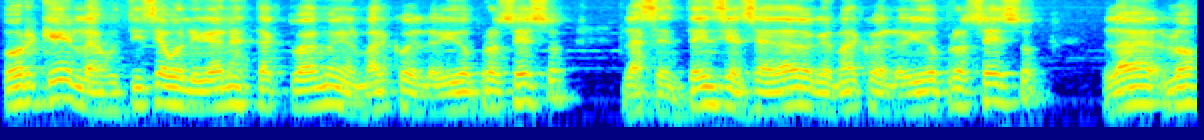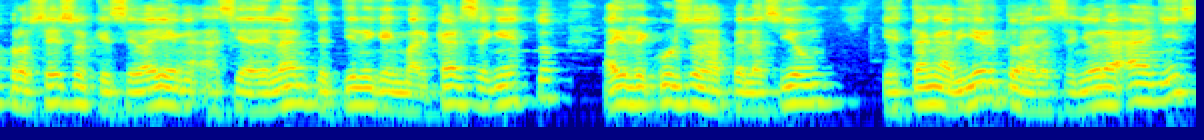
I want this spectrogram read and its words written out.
porque la justicia boliviana está actuando en el marco del debido proceso, la sentencia se ha dado en el marco del debido proceso, los procesos que se vayan hacia adelante tienen que enmarcarse en esto, hay recursos de apelación que están abiertos a la señora Áñez,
